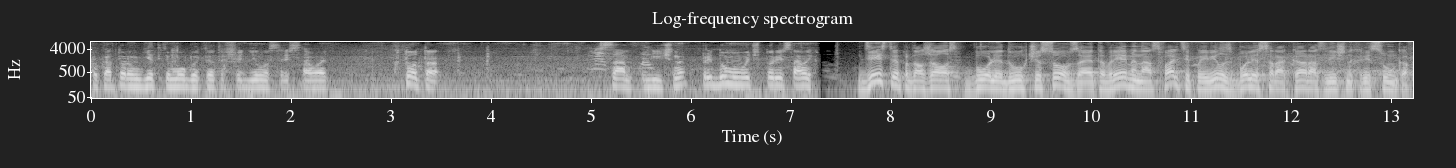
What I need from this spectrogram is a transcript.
по которым детки могут это все дело срисовать. Кто-то сам лично придумывает, что рисовать. Действие продолжалось более двух часов. За это время на асфальте появилось более 40 различных рисунков.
